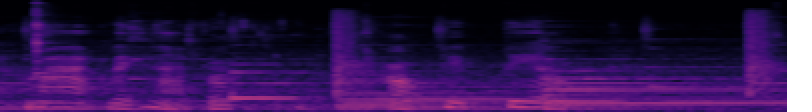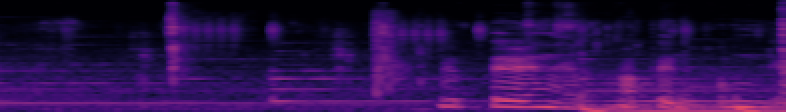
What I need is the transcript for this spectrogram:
รสแซ่บมากเลยค่ะรสออกเปรี้ยวๆไม่เปรี้ยวเนี่ยเพราะเป็นต้มย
